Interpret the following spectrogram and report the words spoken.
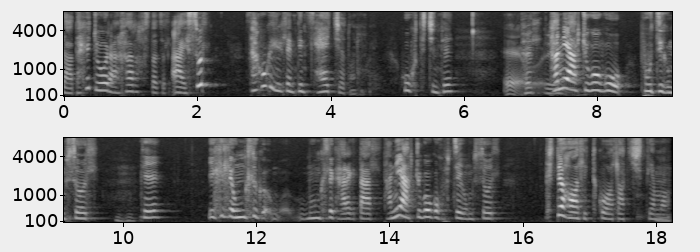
За дахиж өөр анхаарах хэрэгтэй зүйл а эсвэл санхүүгийн хэрэглээнд гинт сайжраад унах. Хүүхд чинь те таны авч өгөөгүй пүүзийг өмсөөл. Те их л өнгөлөг мөнгөлөг харагдаал. Таны авч өгөөгүй хувцсыг өмсөөл. Гэртээ хоол идэхгүй болоод ч гэх юм уу.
